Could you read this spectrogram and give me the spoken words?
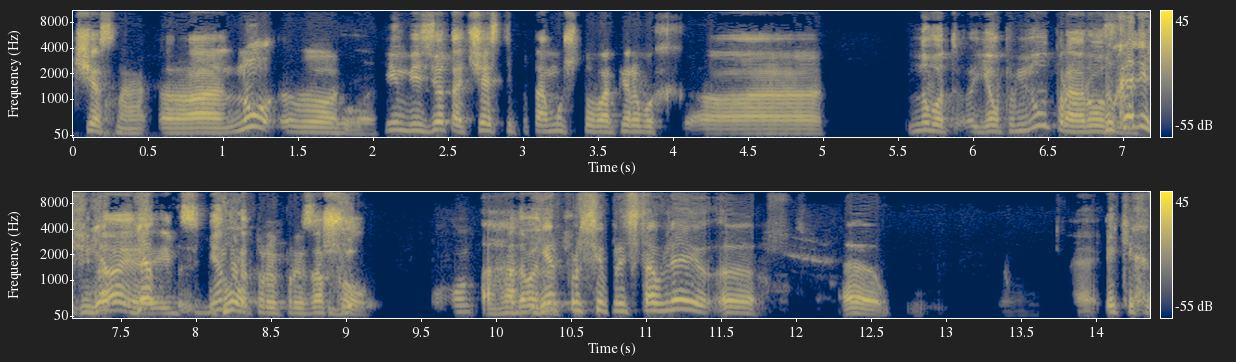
честно. А, ну, э, Вот. им везет отчасти потому, что, во-первых, э, ну вот я упомянул про Розу, Ну, конечно, я- да, я- инцидент, вот. который произошел. Он- Ага. а давай, я просто себе представляю э, э, э, этих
